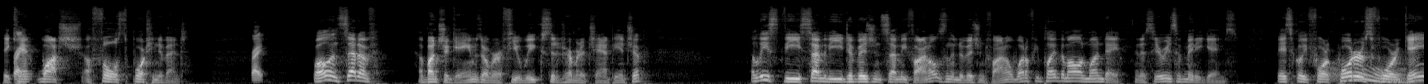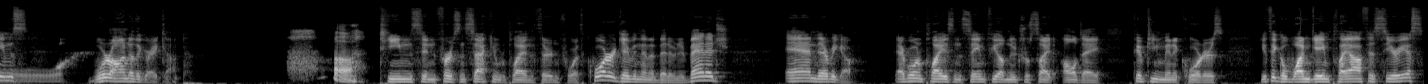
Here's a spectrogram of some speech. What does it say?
They can't watch a full sporting event. Right. Well, instead of a bunch of games over a few weeks to determine a championship, at least the semi the division semifinals and the division final, what if we played them all in one day in a series of mini games? Basically, four quarters, four games. We're on to the Grey Cup. Huh. Teams in first and second would play in the third and fourth quarter, giving them a bit of an advantage. And there we go. Everyone plays in the same field, neutral site all day, 15 minute quarters. You think a one game playoff is serious?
